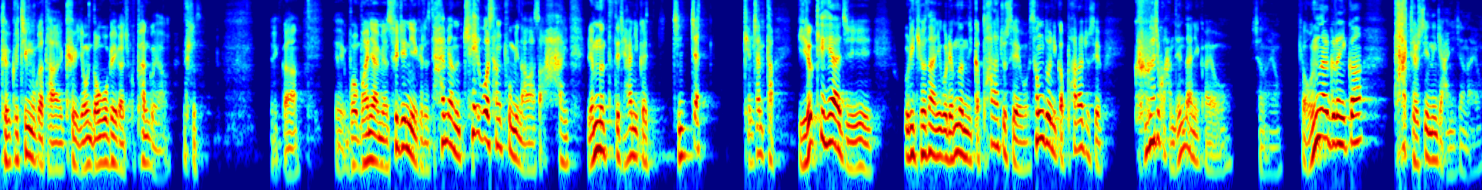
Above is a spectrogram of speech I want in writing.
그, 그 친구가 다그 농업해가지고 판 거야. 그래서, 그러니까, 예, 뭐, 뭐냐면 수준이 그래서 하면 최고 상품이 나와서, 아, 랩런트들이 하니까 진짜 괜찮다. 이렇게 해야지 우리 교회 다니고 랩런니까 팔아주세요. 성도니까 팔아주세요. 그거 가지고 안 된다니까요. 그렇잖아요. 그러니까 어느 날 그러니까 딱 될 수 있는 게 아니잖아요.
